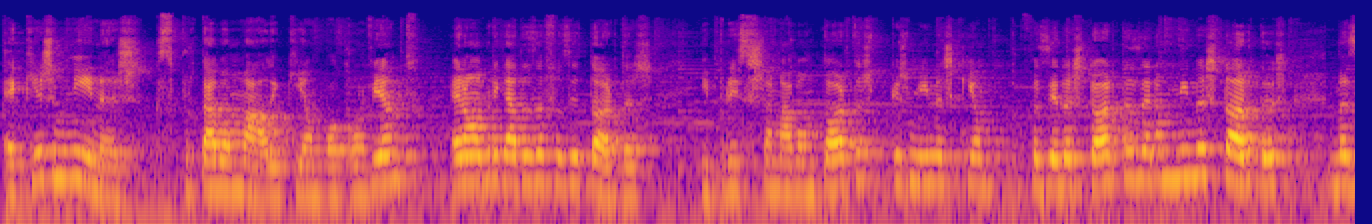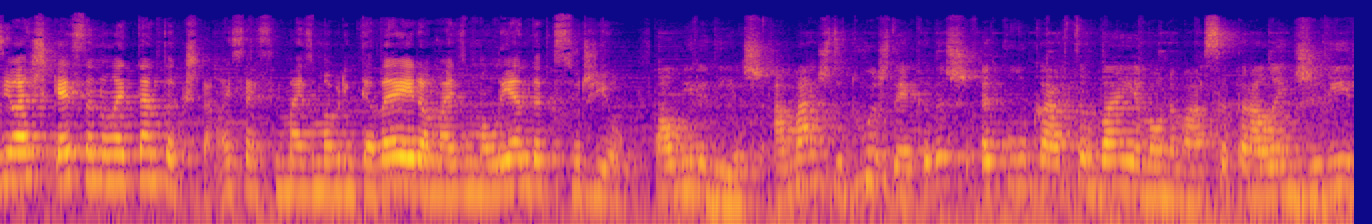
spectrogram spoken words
É que as meninas que se portavam mal e que iam para o convento eram obrigadas a fazer tortas e por isso chamavam tortas, porque as meninas que iam fazer as tortas eram meninas tortas. Mas eu acho que essa não é tanto a questão, essa é assim, mais uma brincadeira ou mais uma lenda que surgiu. Palmira Dias, há mais de duas décadas a colocar também a mão na massa, para além de gerir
